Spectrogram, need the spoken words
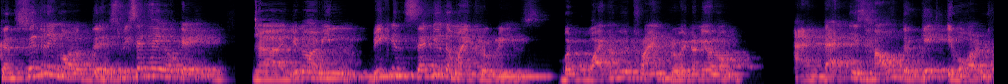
considering all of this, we said, hey, okay, uh, you know, I mean, we can send you the microgreens, but why don't you try and grow it on your own? And that is how the kit evolved.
